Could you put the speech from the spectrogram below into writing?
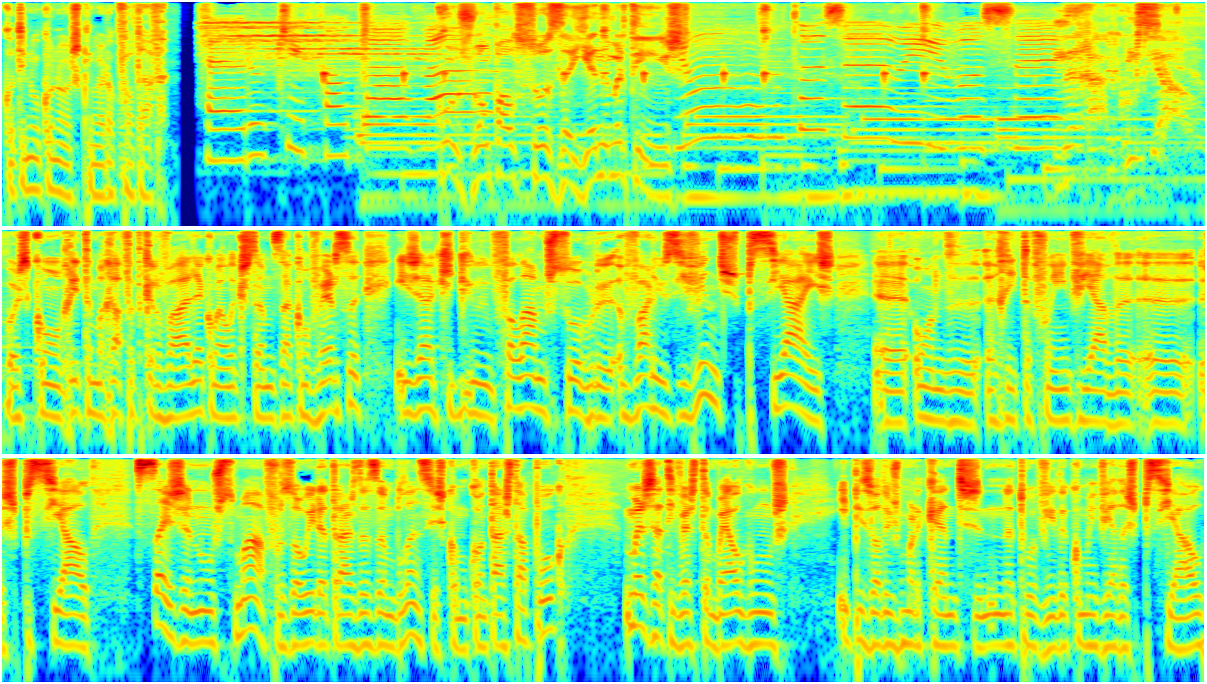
Continua connosco, não era o que faltava. Era o que faltava. Com João Paulo Souza e Ana Martins. Juntos eu e você. Na Rádio Comercial. Hoje com Rita Marrafa de Carvalho, é com ela que estamos à conversa e já aqui que falámos sobre vários eventos especiais eh, onde a Rita foi enviada eh, especial, seja nos semáforos ou ir atrás das ambulâncias, como contaste há pouco, mas já tiveste também alguns episódios marcantes na tua vida como enviada especial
